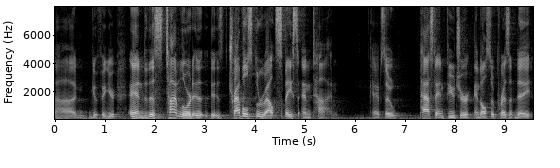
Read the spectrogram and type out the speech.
Uh, go figure. And this Time Lord is, is, travels throughout space and time. Okay, so past and future, and also present day,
